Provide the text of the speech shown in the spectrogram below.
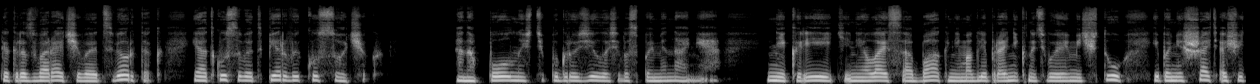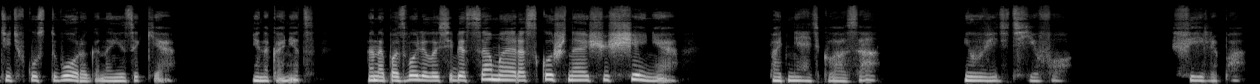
как разворачивает сверток и откусывает первый кусочек. Она полностью погрузилась в воспоминания. Ни крики, ни лай собак не могли проникнуть в ее мечту и помешать ощутить вкус творога на языке. И, наконец, она позволила себе самое роскошное ощущение — поднять глаза и увидеть его. Филиппа.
